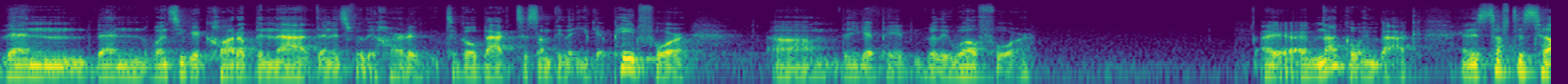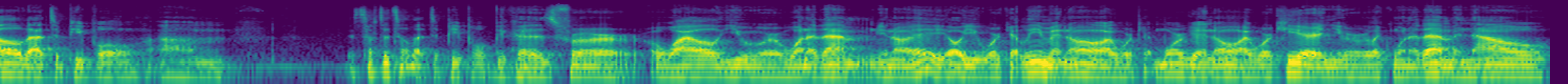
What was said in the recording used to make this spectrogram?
then then once you get caught up in that, then it's really hard to, to go back to something that you get paid for, um, that you get paid really well for. I, am not going back, and it's tough to tell that to people. Um, it's tough to tell that to people because for a while you were one of them. You know, hey, oh, you work at Lehman. Oh, I work at Morgan. Oh, I work here, and you're like one of them. And now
